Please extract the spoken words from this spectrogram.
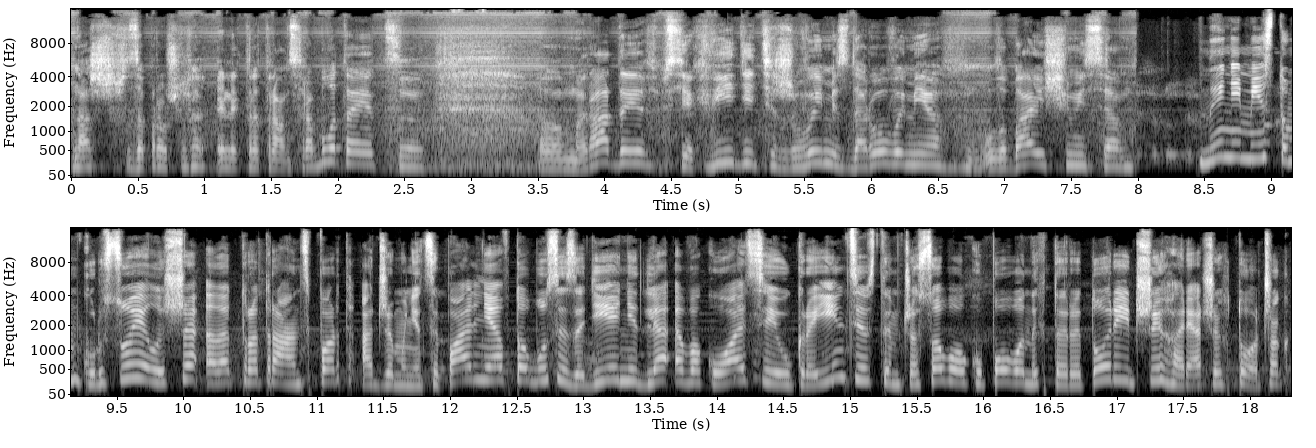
наш запрошенный электротранс работает. Э, Мы рады всех видеть живыми, здоровыми, улыбающимися. Нині містом курсує лише електротранспорт, адже муніципальні автобуси задіяні для евакуації українців з тимчасово окупованих територій чи гарячих точок.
